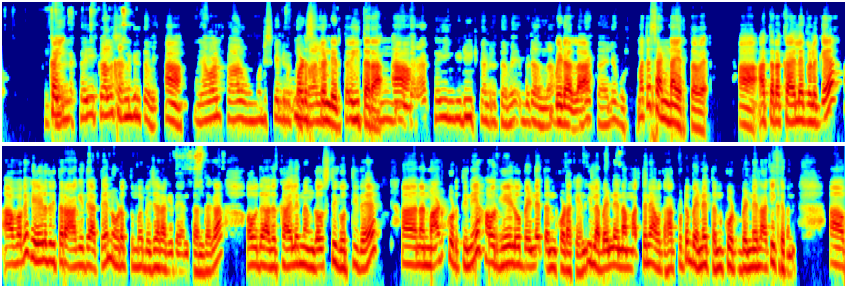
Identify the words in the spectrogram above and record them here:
ಕೈ- ಕೈ ಕಾಲು ಸಣ್ಣಗಿರ್ತವೆ. ಹಾ. ಯಾವಾಗ ಕಾಳು ಮಡಿಸ್ಕೊಂಡಿರ್ತವೆ ಮಡಸ್ಕೊಂಡಿರ್ತವೆ ಈ ತರ. ಕೈ ಹಿಂಗ್ ಇಡಿ ಇಟ್ಕೊಂಡಿರ್ತವೆ ಬಿಡಲ್ಲ. ಬಿಡಲ್ಲ. ಕಾಯಿಲೆ ಮತ್ತೆ ಸಣ್ಣ ಇರ್ತವೆ. ಆ ಆ ತರ ಕಾಯಿಲೆಗಳಿಗೆ ಆವಾಗ ಹೇಳಿದ್ರೆ ಈ ತರ ಆಗಿದೆ ಅತ್ತೆ ನೋಡಕ್ ತುಂಬಾ ಬೇಜಾರಾಗಿದೆ ಅಂತಂದಾಗ. ಹೌದಾ ಅದ್ರ ಕಾಯಿಲೆ ನಂಗೆ ಔಷಧಿ ಗೊತ್ತಿದೆ. ನಾನ್ ಮಾಡ್ಕೊಡ್ತೀನಿ. ಅವ್ರಿಗೆ ಹೇಳು ಬೆಣ್ಣೆ ತಂದು ಕೊಡಕ್ಕೆ ಇಲ್ಲ, ಬೆಣ್ಣೆ ನಮ್ಮ ಅತ್ತೆನೇ ಅವಾಗ ಹಾಕ್ಬಿಟ್ಟು ಬೆಣ್ಣೆ ತಂದು ಕೊಟ್ ಬೆಣ್ಣೆಲ್ಲ ಹಾಕಿ ಈ ಕಡೆ ಬನ್ನಿ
